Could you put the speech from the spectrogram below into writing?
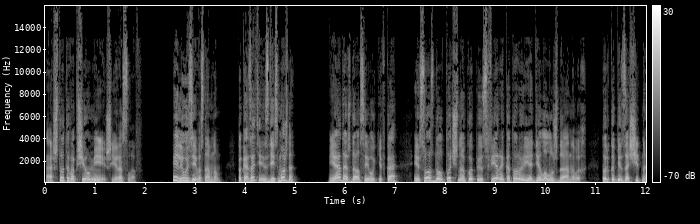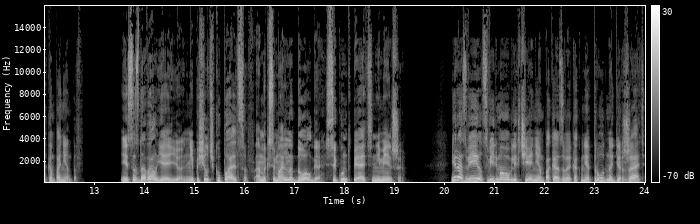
«А что ты вообще умеешь, Ярослав?» «Иллюзии в основном. Показать здесь можно?» Я дождался его кивка и создал точную копию сферы, которую я делал у Ждановых, только без защитных компонентов. И создавал я ее не по щелчку пальцев, а максимально долго, секунд пять, не меньше и развеял с видимым облегчением, показывая, как мне трудно держать,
